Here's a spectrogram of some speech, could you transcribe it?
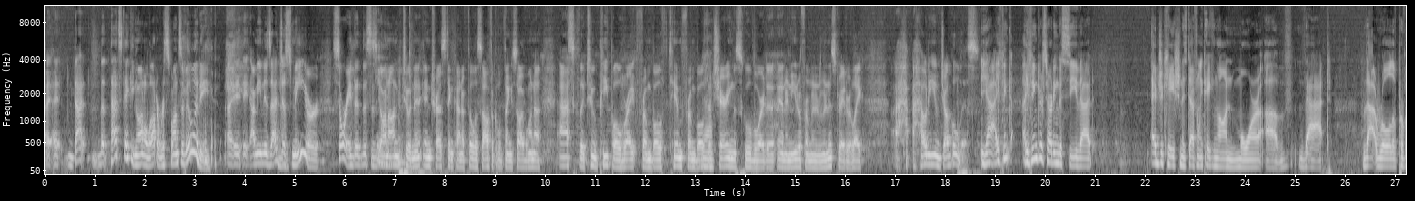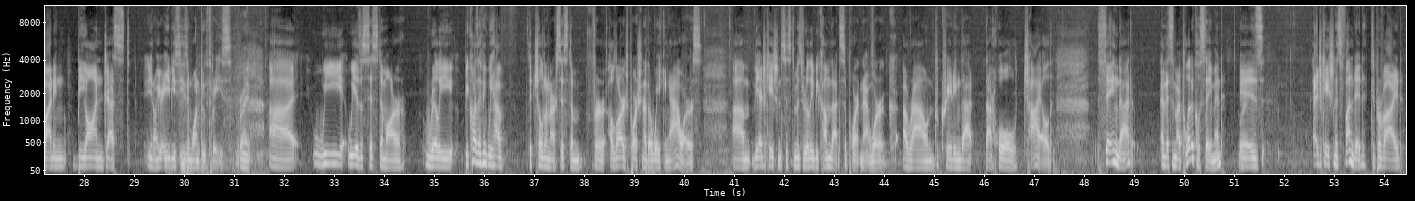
I, that, that that's taking on a lot of responsibility. I, I, mean, is that just me, or sorry that this has gone on to an interesting kind of philosophical thing? So I want to ask the two people, right, from both Tim from both yeah. chairing the school board uh, and Anita from an administrator, like, how do you juggle this? Yeah, I think I think you're starting to see that education is definitely taking on more of that that role of providing beyond just you know your ABCs and one two threes. Right. Uh, we we as a system are really because I think we have the children in our system for a large portion of their waking hours. Um, the education system has really become that support network around creating that that whole child. Saying that, and this is my political statement, right. is education is funded to provide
